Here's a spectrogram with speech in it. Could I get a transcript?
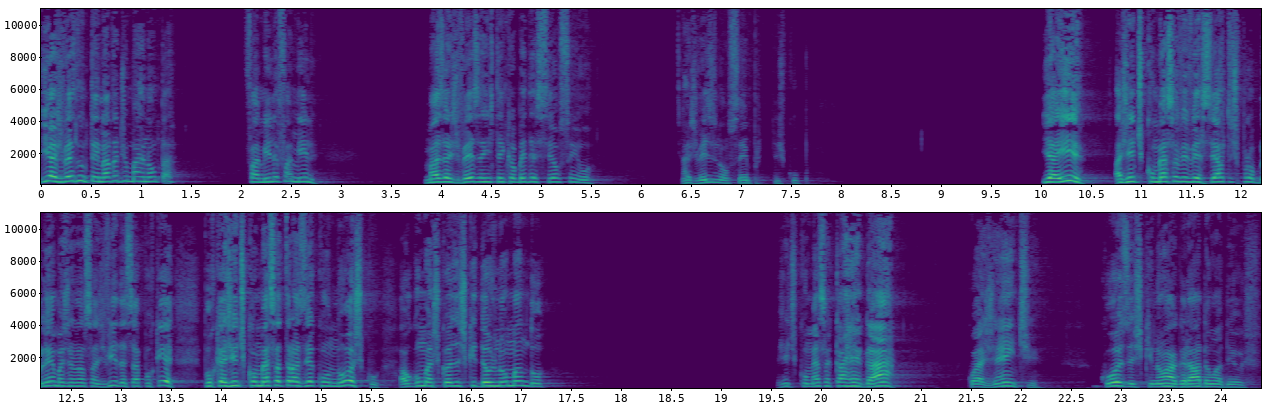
e às vezes não tem nada demais, não, tá? Família é família. Mas às vezes a gente tem que obedecer ao Senhor. Às vezes não sempre, desculpa. E aí, a gente começa a viver certos problemas nas nossas vidas, sabe por quê? Porque a gente começa a trazer conosco algumas coisas que Deus não mandou. A gente começa a carregar com a gente coisas que não agradam a Deus,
